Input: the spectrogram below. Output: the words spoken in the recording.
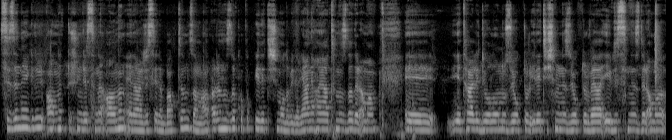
Sizinle ilgili anlık düşüncesine anın enerjisiyle baktığım zaman aranızda kopuk bir iletişim olabilir. Yani hayatınızdadır ama e, yeterli diyaloğunuz yoktur, iletişiminiz yoktur veya evlisinizdir ama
